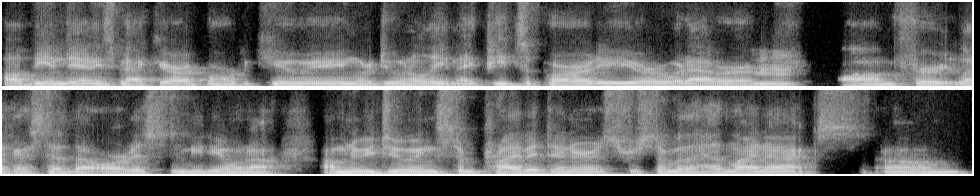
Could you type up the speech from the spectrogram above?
I'll be in Danny's backyard barbecuing or doing a late night pizza party or whatever. Mhm. Um, for like I said, the artists and media. When I, I'm going to be doing some private dinners for some of the headline acts. Um,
